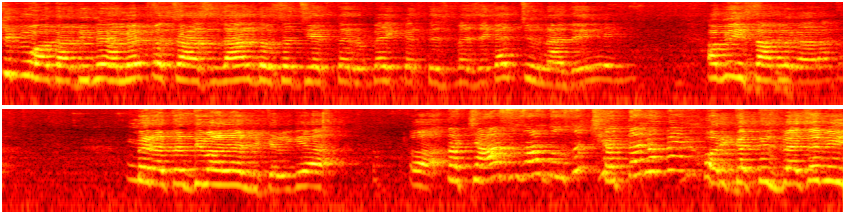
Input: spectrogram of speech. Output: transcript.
कि बुआ दादी ने हमें पचास हज़ार दो सौ छिहत्तर रुपए इकतीस पैसे का चूना दे। गई अभी हिसाब लगा रहा था। मेरा तो दिवाला निकल गया। पचास हज़ार दो सौ छिहत्तर रुपए? और इकतीस पैसे भी।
